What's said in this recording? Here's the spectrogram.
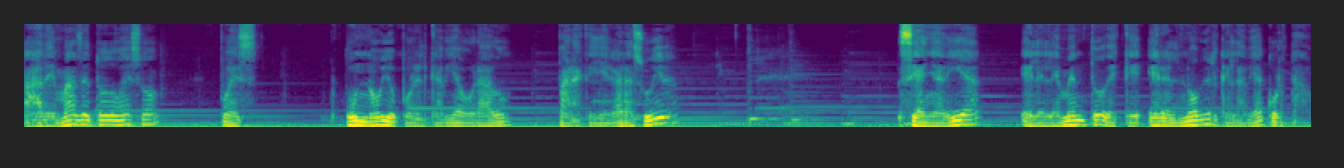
además de todo eso, pues un novio por el que había orado para que llegara a su vida. Se añadía el elemento de que era el novio el que la había cortado.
